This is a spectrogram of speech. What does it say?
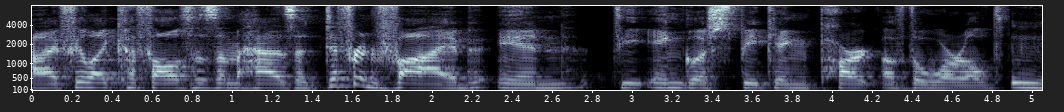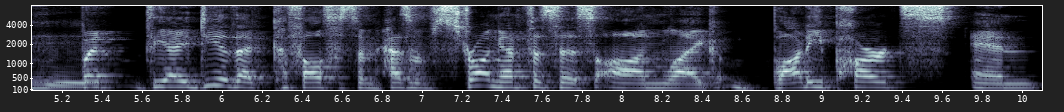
I feel like Catholicism has a different vibe in the English speaking part of the world. Mm-hmm. But the idea that Catholicism has a strong emphasis on like body parts and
